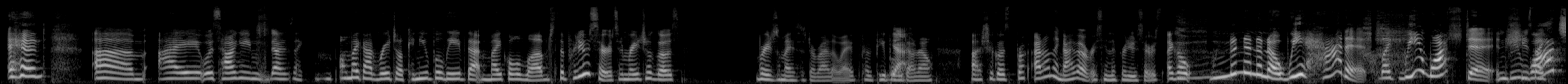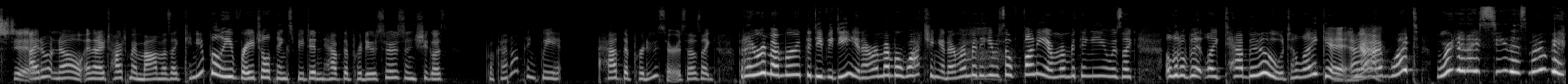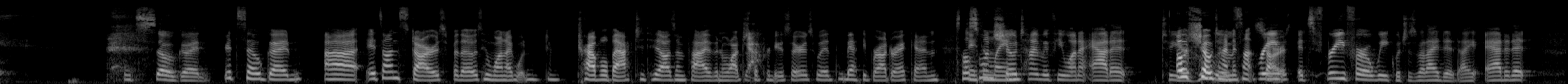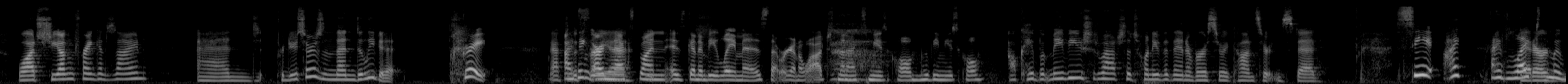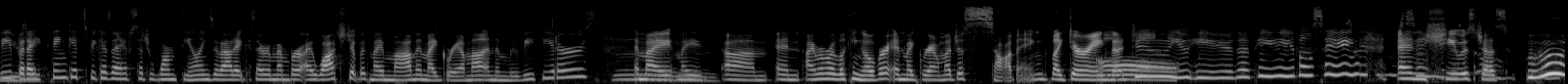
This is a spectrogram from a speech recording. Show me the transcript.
And um, I was talking. I was like, "Oh my God, Rachel, can you believe that Michael loved the producers?" And Rachel goes, "Rachel's my sister, by the way, for the people Yeah. who don't know." Uh, she goes, "Brooke, I don't think I've ever seen the producers." I go, "No, no, no, no. We had it. Like we watched it." And We she's like, watched it. "I don't know." And then I talked to my mom. I was like, "Can you believe Rachel thinks we didn't have the producers?" And she goes, "Brooke, I don't think we." Had the producers. I was like, but I remember the DVD and I remember watching it. I remember thinking it was so funny. I remember thinking it was like a little bit like taboo to like it. And Yeah. I, I, what? Where did I see this movie? It's so good. It's so good. Uh, it's on Starz for those who want to travel back to 2005 and watch Yeah. the producers with Matthew Broderick and It's also Nathan on Lane. Showtime if you want to add it to Oh, your it's Showtime, it's not free. Starz. It's free for a week, which is what I did. I added it, watched Young Frankenstein and producers, and then deleted it. great. I think our uh, next one is going to be Les Mis that we're going to watch the next musical, movie musical. Okay, but maybe you should watch the 25th anniversary concert instead. See, I I liked the movie, but I think it's because I have such warm feelings about it because I remember I watched it with my mom and my grandma in the movie theaters. and my my Mm. um and I remember looking over and my grandma just sobbing like during the Oh. "Do you hear the people sing?" and Sing she the was just "Boo,"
